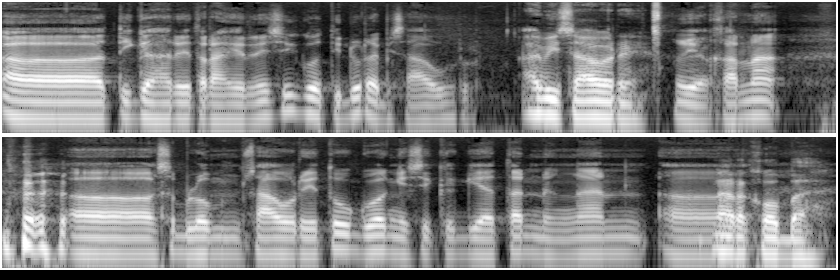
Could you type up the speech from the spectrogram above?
eh, tiga hari terakhir ini sih gue tidur habis sahur Abis sahur ya? Iya karena eh, sebelum sahur itu gua ngisi kegiatan dengan eh, Narkoba.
